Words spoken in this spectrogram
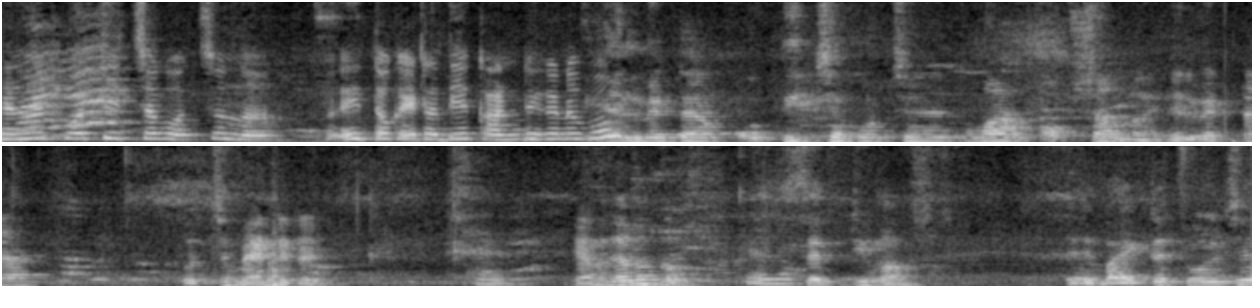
হেলমেট পরতে ইচ্ছা করছে না। এই তোকে এটা দিয়ে কান ঢেকে নেব। হেলমেটটা পরতে ইচ্ছা করছে তোমার অপশন নয়। হেলমেটটা হচ্ছে ম্যান্ডেটরি। হ্যাঁ। কেন জানো তো? Safety must. এই বাইকটা চলছে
